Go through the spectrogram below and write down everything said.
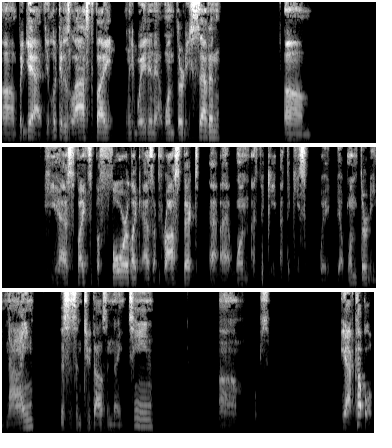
Um, but yeah, if you look at his last fight, he weighed in at 137. Um, he has fights before, like as a prospect at, at one. I think he, I think he's weighed yeah 139. This is in 2019. Um, oops. Yeah, a couple.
